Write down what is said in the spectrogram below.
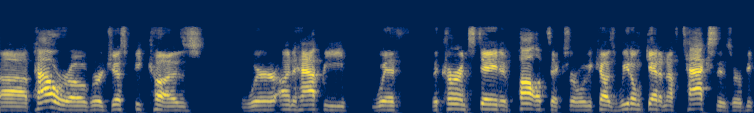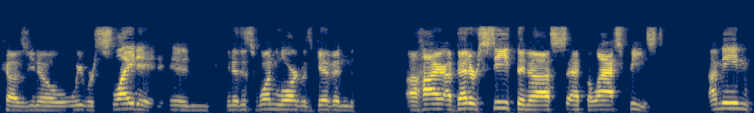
uh, power over just because we're unhappy with the current state of politics or because we don't get enough taxes or because you know we were slighted in you know this one lord was given a higher a better seat than us at the last feast. I mean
